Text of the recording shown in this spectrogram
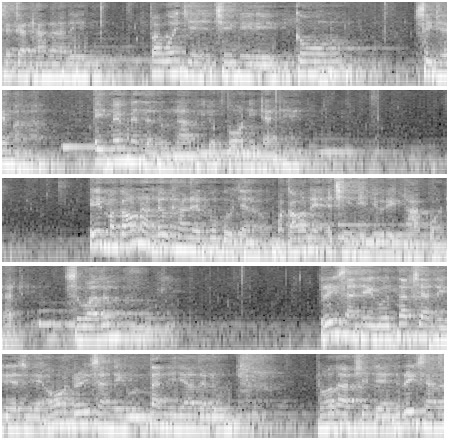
စက္ကပ်ထားတာတွေပတ်ဝန်းကျင်အခြေအနေတွေအကုန်လုံးစိတ်ထဲမှာအိမ်မက်မက်တယ်လို့လာပြီးတော့ပေါ်နေတတ်တယ် အေးမကောင်းတာလှုပ်ထားတဲ့ပုဂ္ဂိုလ်ကြတော့မကောင်းတဲ့အခြေအနေမျိုးတွေလာပေါ်တတ်တယ်ဆိုပါစို့တိရစ္ဆာန်တွေကိုတတ်ဖြတ်နေတယ်ဆိုရင်ဩတိရစ္ဆာန်တွေကိုတတ်နေရတယ်လို့ဒေါသဖြစ်တယ်တိရစ္ဆာန်က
